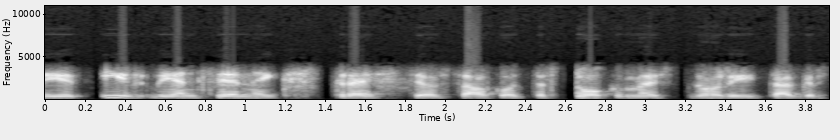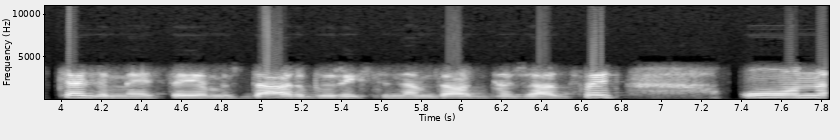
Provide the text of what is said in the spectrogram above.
ir, ir viens cienīgs stress, jau sākot ar to, ka mēs no rīta agri ceļamies, ejam uz darbu, risinām daudz dažādas lietas. Un,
